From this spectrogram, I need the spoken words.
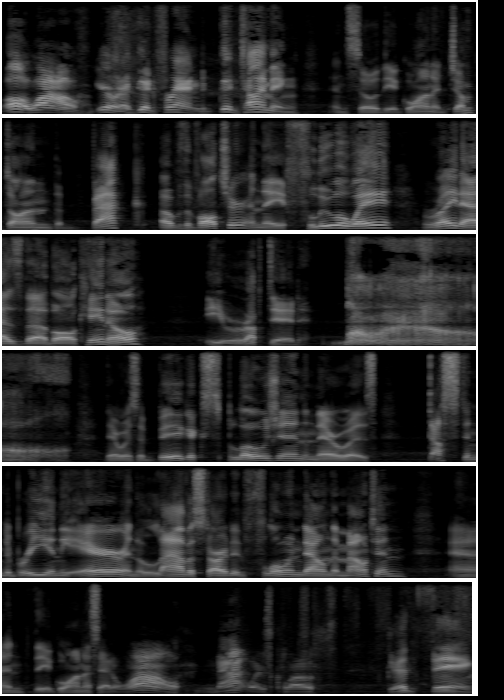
Oh, wow, you're a good friend. Good timing. And so the iguana jumped on the back of the vulture and they flew away right as the volcano erupted. There was a big explosion and there was dust and debris in the air and the lava started flowing down the mountain and the iguana said, "Wow, that was close. Good thing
